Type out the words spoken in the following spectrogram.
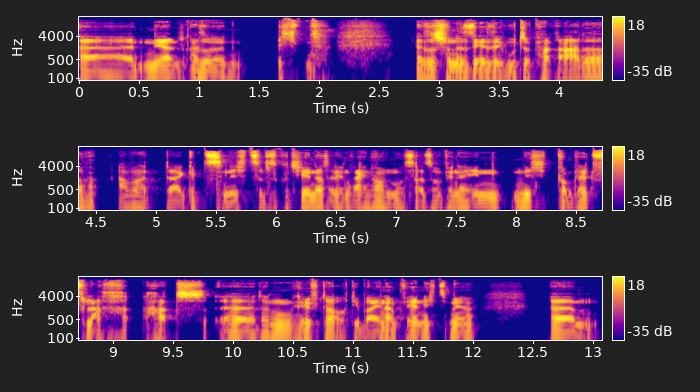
Äh, ja, also ich es ist schon eine sehr, sehr gute Parade, aber da gibt's nichts zu diskutieren, dass er den reinhauen muss. Also wenn er ihn nicht komplett flach hat, äh, dann hilft da auch die Beinabwehr nichts mehr. Ähm,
